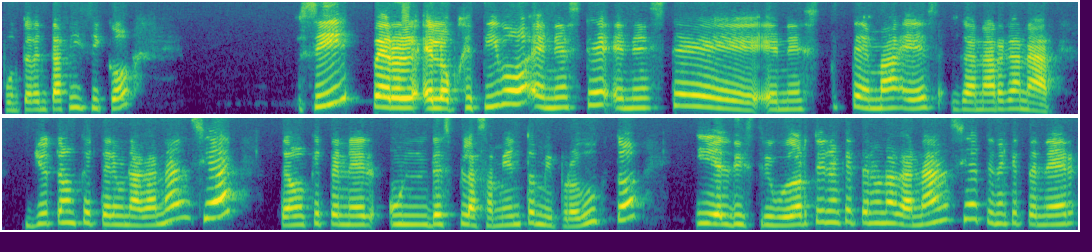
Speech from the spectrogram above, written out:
punto de venta físico. Sí, pero el, objetivo en este, en, este, en este tema es ganar, ganar. Yo tengo que tener una ganancia tengo que tener un desplazamiento en mi producto y el distribuidor tiene que tener una ganancia, tiene que tener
